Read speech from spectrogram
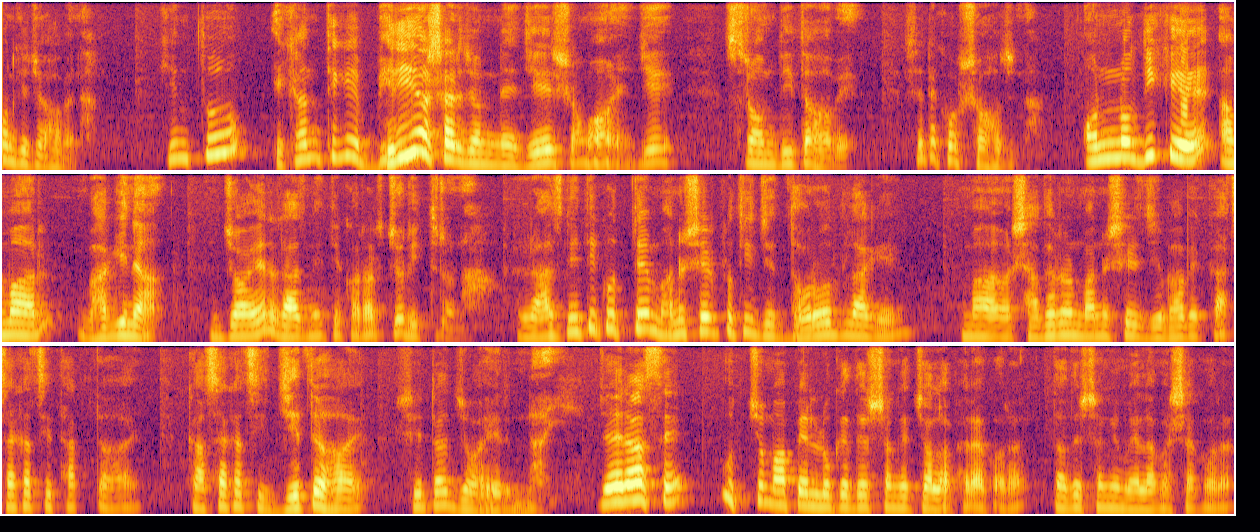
কোন কিছু হবে না। কিন্তু এখান থেকে বেরিয়ে আসার জন্য যে সময়, যে শ্রম দিতে হবে, সেটা খুব সহজ না। অন্যদিকে আমার ভাগিনা জয়ের রাজনীতি করার চরিত্র না। রাজনীতি করতে মানুষের প্রতি যে দরদ লাগে, মা, সাধারণ মানুষের যেভাবে কাছাকাছি থাকতে হয়, কাছাকাছি যেতে হয়, সেটা জয়ের নাই। জয়ের আছে। উচ্চ মাপের লোকেদের সঙ্গে চলাফেরা করার, তাদের সঙ্গে মেলামেশা করার,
